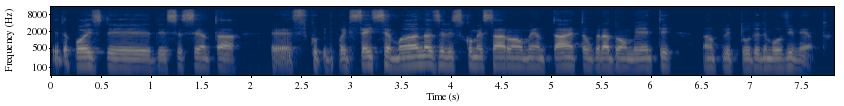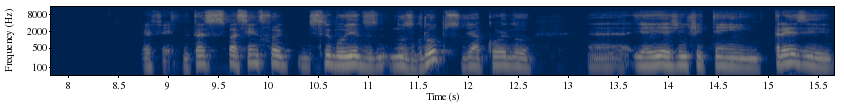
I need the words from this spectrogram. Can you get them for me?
E depois de, de 60, é, desculpe, depois de seis semanas, eles começaram a aumentar, então, gradualmente, a amplitude de movimento. Perfeito. Então, esses pacientes foram distribuídos nos grupos, de acordo. É, e aí a gente tem 13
